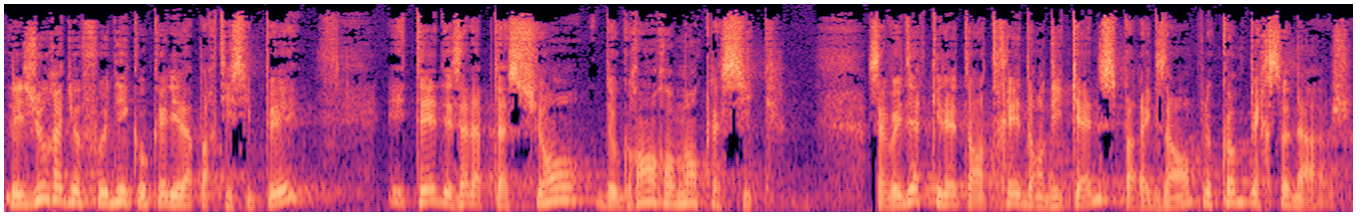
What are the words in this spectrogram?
les jeux radiophoniques auxquels il a participé étaient des adaptations de grands romans classiques. Ça veut dire qu'il est entré dans Dickens, par exemple, comme personnage.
